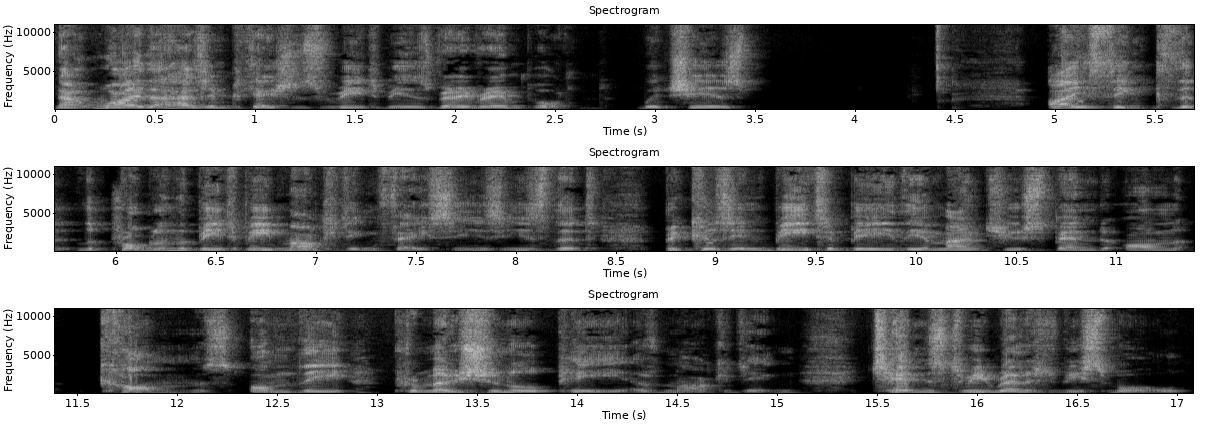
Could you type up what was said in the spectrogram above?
Now, why that has implications for B2B is very, very important, which is I think that the problem that B2B marketing faces is that because in B2B, the amount you spend on comms, on the promotional P of marketing, tends to be relatively small.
